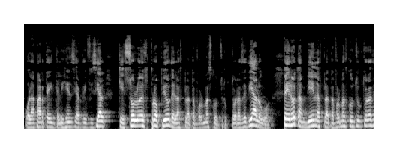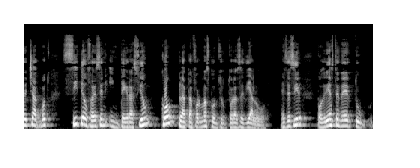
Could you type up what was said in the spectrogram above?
o la parte de inteligencia artificial que solo es propio de las plataformas constructoras de diálogo. Pero también las plataformas constructoras de chatbots sí te ofrecen integración con plataformas constructoras de diálogo. Es decir, podrías tener tu,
